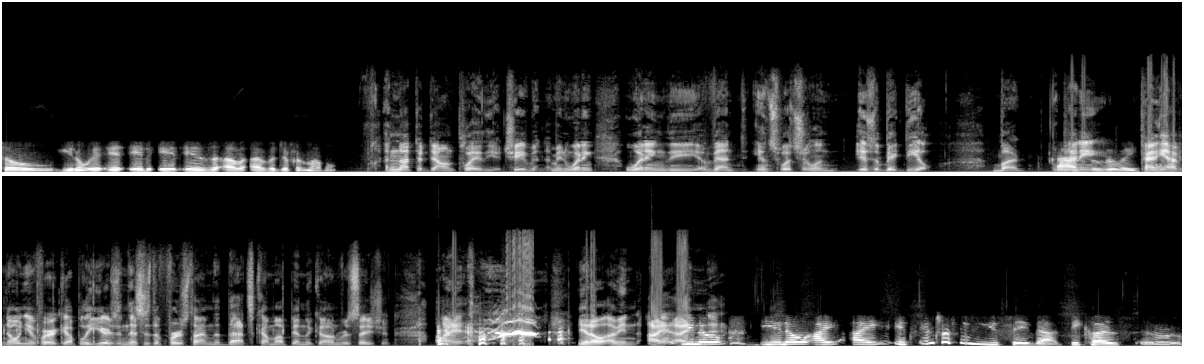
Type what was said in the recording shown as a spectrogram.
so, you know, it, it, it is of, of a different level. And not to downplay the achievement. I mean, winning winning the event in Switzerland is a big deal. But Penny, Absolutely. Penny, I've known you for a couple of years, and this is the first time that that's come up in the conversation. I, you know, I mean, I, I you know, you know, I, I. It's interesting you say that because uh,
